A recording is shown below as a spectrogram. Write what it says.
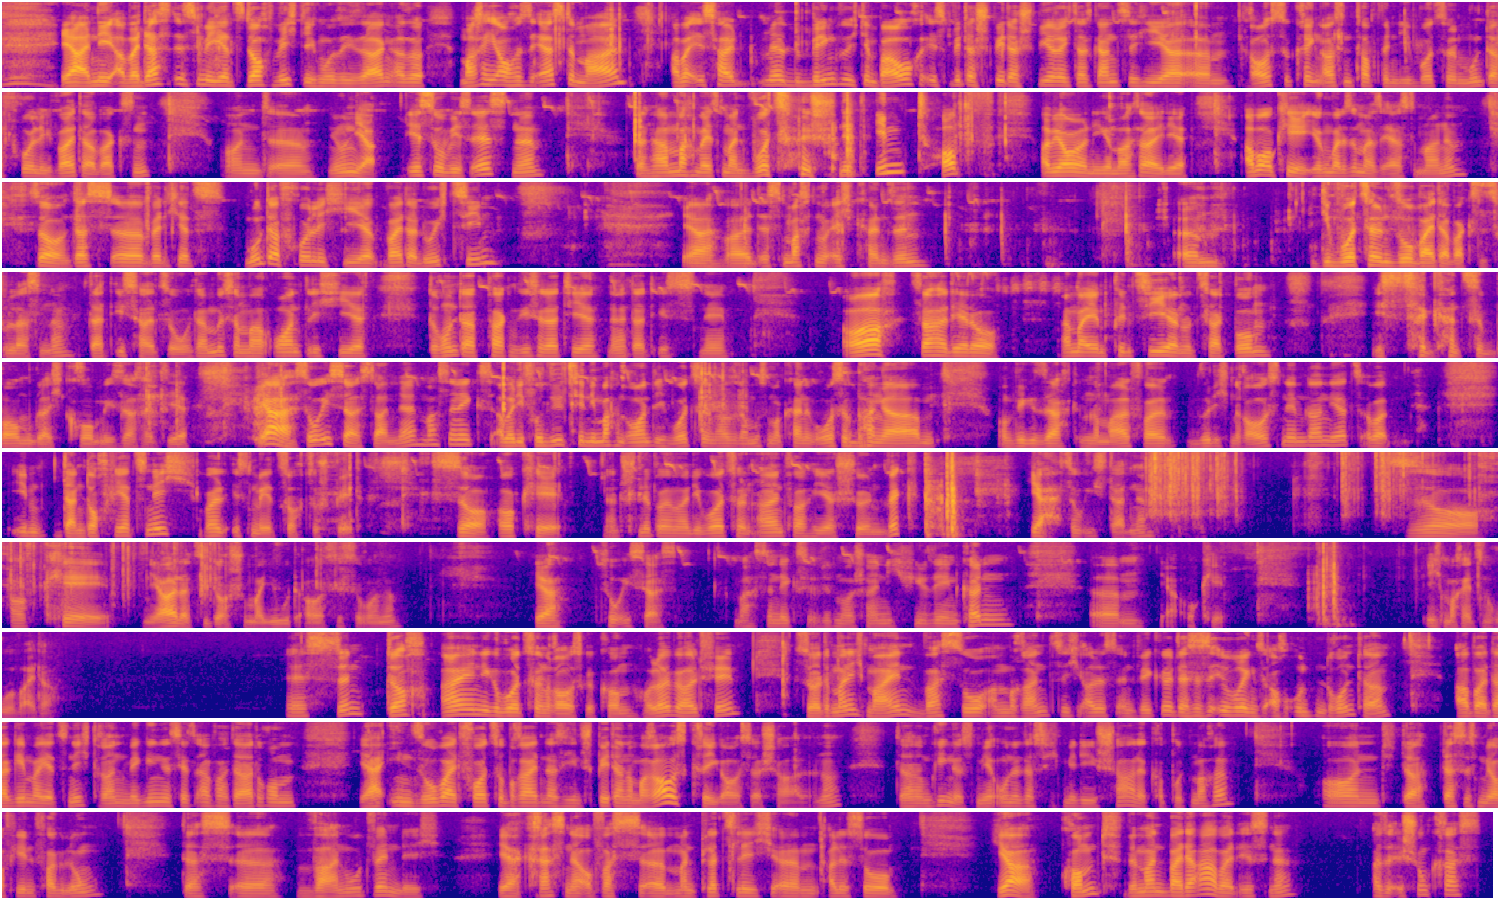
Ja, nee, aber das ist mir jetzt doch wichtig, muss ich sagen. Also mache ich auch das erste Mal, aber ist halt, ne, bedingt durch den Bauch, ist, wird das später schwierig, das Ganze hier ähm, rauszukriegen aus dem Topf, wenn die Wurzeln munter fröhlich weiter wachsen. Und äh, nun ja, ist so wie es ist. Ne? Dann haben, machen wir jetzt mal einen Wurzelschnitt im Topf. Habe ich auch noch nie gemacht, sage ich dir. Aber okay, irgendwann ist immer das erste Mal. Ne? So, das äh, werde ich jetzt munter fröhlich hier weiter durchziehen. Ja, weil das macht nur echt keinen Sinn, ähm, die Wurzeln so weiter wachsen zu lassen. Ne? Das ist halt so. Da müssen wir mal ordentlich hier drunter packen. Siehst du das hier? Ne, das ist, ne. Och, sag dir doch. Einmal eben pinzieren und zack, bumm ist der ganze Baum gleich krumm, ich sage es dir. Ja, so ist das dann, ne? machst du nichts. Aber die Fossilien, die machen ordentlich Wurzeln, also da muss man keine große Bange haben. Und wie gesagt, im Normalfall würde ich ihn rausnehmen dann jetzt, aber eben dann doch jetzt nicht, weil ist mir jetzt doch zu spät. So, okay, dann schnippeln wir die Wurzeln einfach hier schön weg. Ja, so ist das, ne? So, okay. Ja, das sieht doch schon mal gut aus, ist so, ne? Ja, so ist das machst du nichts, wird man wahrscheinlich viel sehen können. Ähm, ja, okay. Ich mache jetzt in Ruhe weiter. Es sind doch einige Wurzeln rausgekommen. Holla, Waldfee. Sollte man nicht meinen, was so am Rand sich alles entwickelt. Das ist übrigens auch unten drunter. Aber da gehen wir jetzt nicht dran. Mir ging es jetzt einfach darum, ja, ihn so weit vorzubereiten, dass ich ihn später nochmal rauskriege aus der Schale. Ne? Darum ging es mir, ohne dass ich mir die Schale kaputt mache. Und ja, das ist mir auf jeden Fall gelungen. Das äh, war notwendig. Ja, krass, ne? auf was äh, man plötzlich ähm, alles so ja, kommt, wenn man bei der Arbeit ist. Ne? Also ist schon krass.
